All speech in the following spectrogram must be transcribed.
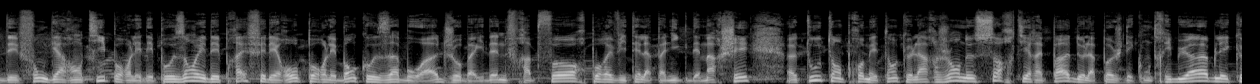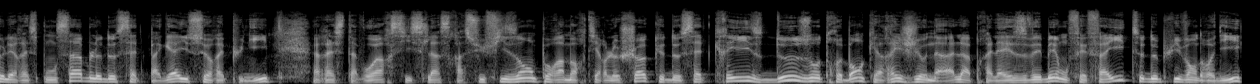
Des fonds garantis pour les déposants et des prêts fédéraux pour les banques aux abois. Joe Biden frappe fort pour éviter la panique des marchés, euh, tout en promettant que l'argent ne sortirait pas de la poche des contribuables et que les responsables de cette pagaille seraient punis. Reste à voir si cela sera suffisant pour amortir le choc de cette crise. Deux autres banques régionales après la SVB ont fait faillite depuis vendredi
